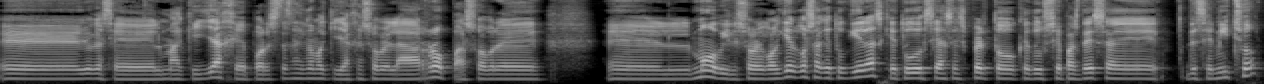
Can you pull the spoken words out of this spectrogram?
Eh, yo qué sé, el maquillaje, por si estás haciendo maquillaje, sobre la ropa, sobre el móvil, sobre cualquier cosa que tú quieras, que tú seas experto, que tú sepas de ese, de ese nicho,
